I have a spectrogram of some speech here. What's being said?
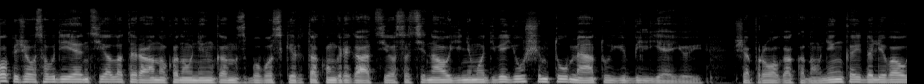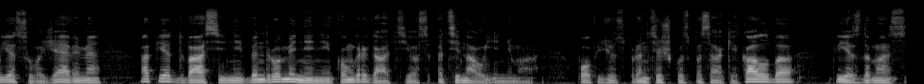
Popiežiaus audiencija Laterano kanauninkams buvo skirta kongregacijos atsinaujinimo 200 metų jubiliejui. Šią progą kanauninkai dalyvauja suvažiavime apie dvasinį bendruomeninį kongregacijos atsinaujinimą. Popiežius Pranciškus pasakė kalbą, kviesdamas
